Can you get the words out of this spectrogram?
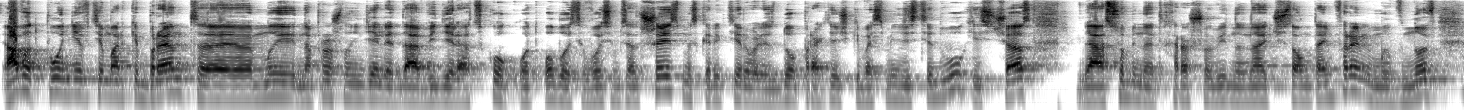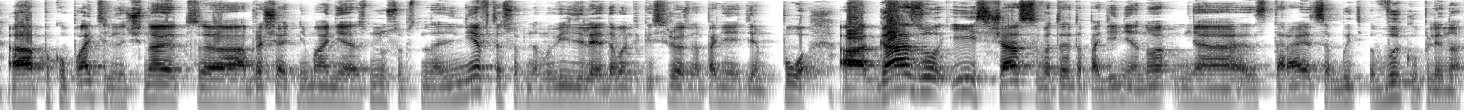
А вот по нефтемарке Brent э, мы на прошлой неделе, да, видели отскок от области 86, мы скорректировались до практически 82, и сейчас, да, особенно это хорошо видно на часовом таймфрейме, мы вновь покупатели начинают э, обращать внимание, ну, собственно, на нефть. Особенно мы видели довольно-таки серьезное падение по а, газу. И сейчас вот это падение, оно э, старается быть выкуплено.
